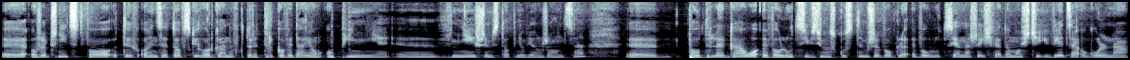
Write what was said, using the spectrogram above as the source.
e, orzecznictwo tych ONZ-owskich organów, które tylko wydają opinie e, w mniejszym stopniu wiążące, e, podlegało ewolucji w związku z tym, że w ogóle ewolucja naszej świadomości i wiedza ogólna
